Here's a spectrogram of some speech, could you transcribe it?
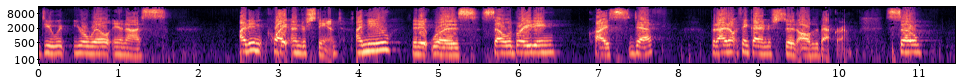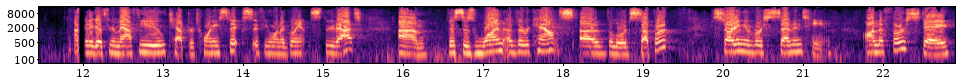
do your will in us. I didn't quite understand. I knew that it was celebrating Christ's death, but I don't think I understood all of the background. So I'm going to go through Matthew chapter 26 if you want to glance through that. Um, this is one of the recounts of the Lord's Supper, starting in verse 17. On the first day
